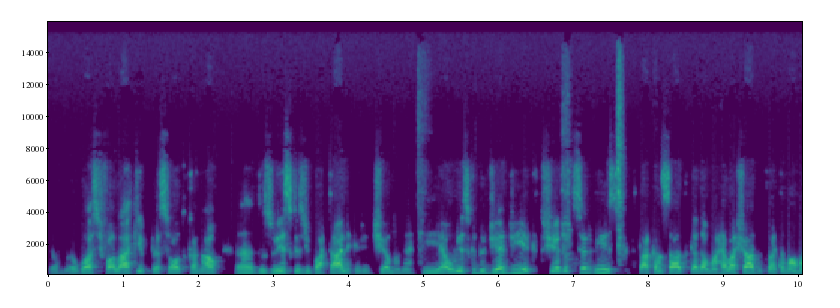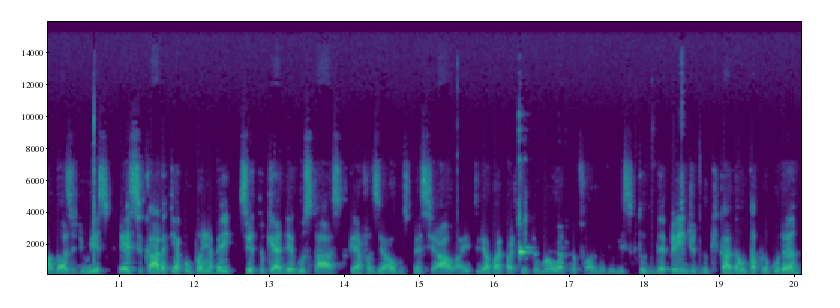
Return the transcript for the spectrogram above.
eu, eu, gosto de falar aqui pro pessoal do canal uh, dos whiskies de batalha, que a gente chama, né? Que é o whisky do dia a dia, que tu chega do serviço, que tu tá cansado, quer dar uma relaxada, tu vai tomar uma dose de whisky, esse cara aqui acompanha bem. Se tu quer degustar, se tu quer fazer algo especial, aí tu já vai partir para uma outra forma de whisky. Tudo depende do que cada um tá procurando,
